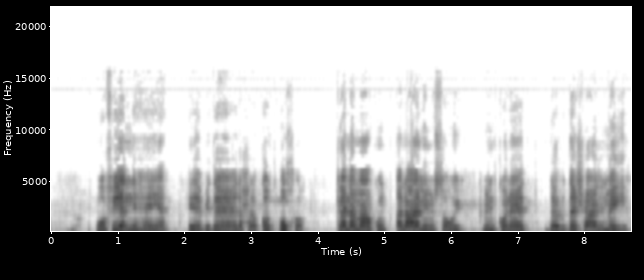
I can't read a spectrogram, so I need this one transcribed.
وفي النهاية هي بداية لحلقات أخرى. كان معكم العالم الصغير من قناة دردشة علمية.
